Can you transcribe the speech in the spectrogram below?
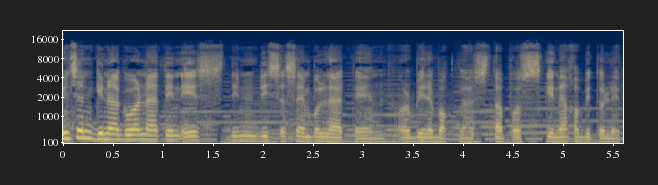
Minsan ginagawa natin is dinidisassemble natin or binabaklas tapos kinakabit ulit.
